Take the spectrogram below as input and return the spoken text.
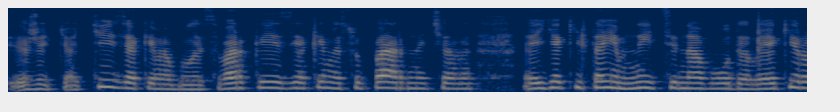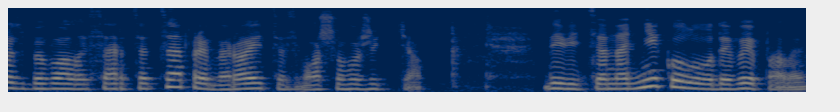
життя. Ті, з якими були сварки, з якими суперничали, е, які таємниці наводили, які розбивали серце, це прибирається з вашого життя. Дивіться, на дні колоди випали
